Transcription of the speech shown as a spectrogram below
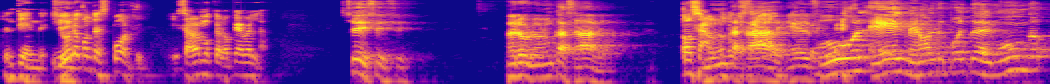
¿Tú entiendes? Y uno contra Sporting. Y sabemos que lo que es verdad. Sí, sí, sí. Pero uno nunca sabe. O sea, nunca sabe. sabe. El fútbol es el mejor deporte del mundo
